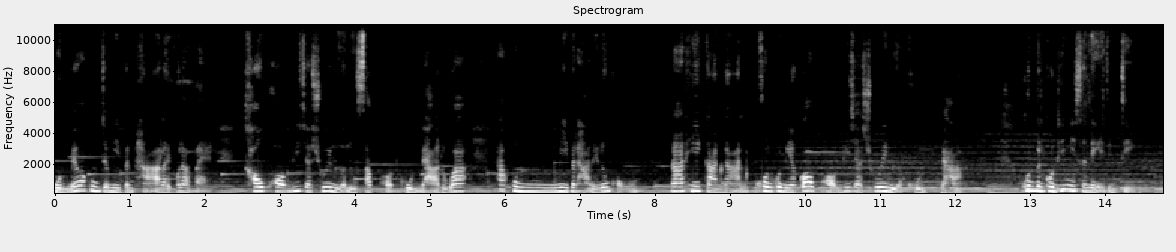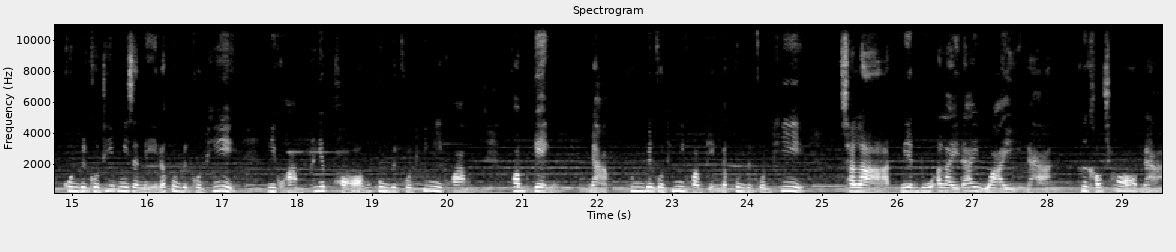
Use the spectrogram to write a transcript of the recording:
คุณ ไม่ว่าคุณจะมีปัญหาอะไรก็แล้วแต่ เขาพร้อมที่จะช่วยเหลือหรือซัพพอร์ตคุณนะคะหรือว่าถ้าคุณมีปัญหาในเรื่องของหน้าที่การงาน คนคนนี้ก็พร้อมที่จะช่วยเหลือคุณนะคะคุณเป็นคนที่มีเสน่ห์จริง ๆ คุณเป็นคนที่มีเสน่ห์และคุณเป็นคนที่มีความเพียบพร้อม คุณเป็นคนที่มีความความเก่งนะคะคุณเป็นคนที่มีความเก่ง และคุณเป็นคนที่ฉลาดเรียนรู้อะไรได้ไวนะคะ คือเขาชอบนะคะ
